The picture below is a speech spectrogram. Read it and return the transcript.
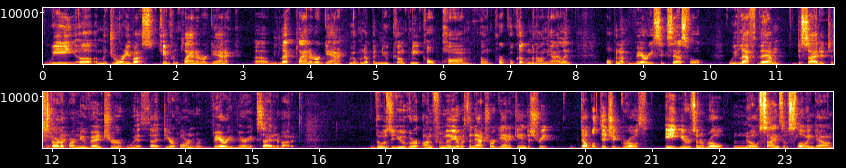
We, uh, a majority of us, came from Planet Organic. Uh, we left Planet Organic. We opened up a new company called Pomme out in Port Coquitlam on the island. Opened up very successful. We left them, decided to start up our new venture with uh, Deer Horn. We're very, very excited about it. Those of you who are unfamiliar with the natural organic industry, double digit growth, eight years in a row, no signs of slowing down.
